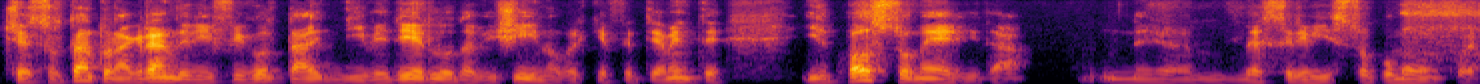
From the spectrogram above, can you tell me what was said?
C'è soltanto una grande difficoltà di vederlo da vicino, perché effettivamente il posto merita eh, essere visto comunque.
